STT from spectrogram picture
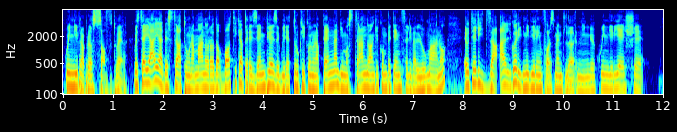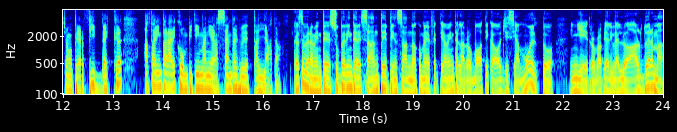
quindi proprio software. Questa AI ha addestrato una mano robotica per esempio a eseguire trucchi con una penna dimostrando anche competenze a livello umano e utilizza algoritmi di reinforcement learning, quindi riesce diciamo, per feedback a far imparare compiti in maniera sempre più dettagliata. Questo è veramente super interessante pensando a come effettivamente la robotica oggi sia molto indietro proprio a livello hardware, ma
